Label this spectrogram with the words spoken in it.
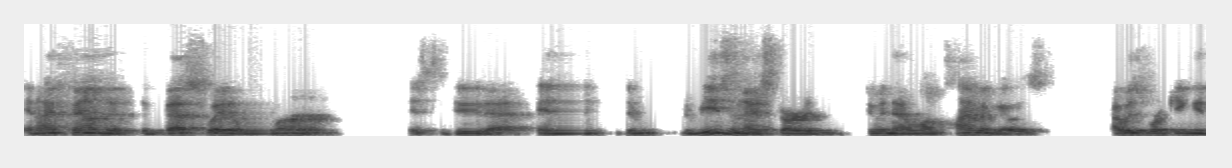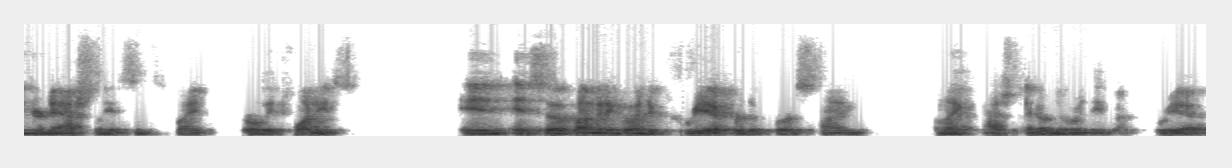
and I found that the best way to learn is to do that. And the, the reason I started doing that a long time ago is I was working internationally since my early 20s. And, and so if I'm going to go into Korea for the first time, I'm like, gosh, I don't know anything about Korea.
